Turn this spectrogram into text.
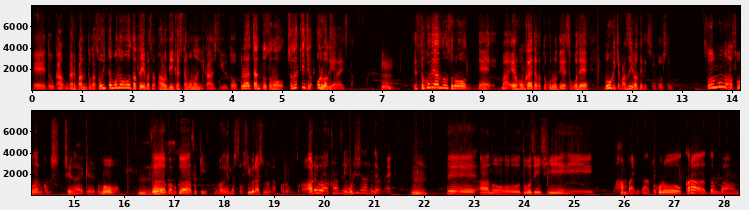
えー、とガガルパンとか、そういったものを例えばそのパロディ化したものに関して言うと、これはちゃんとその著作権者がおるわけじゃないですか。うん。でそこであの、そのね、まあ、エロ本書いたところで、そこで儲けちゃまずいわけですよ、どうしても。そういうものはそうなのかもしれないけれども、うん、例えば僕がさっき話題に出した日暮らしのナッコロニとか、あれは完全にオリジナルだよね。うん、で、あの、同人誌販売みたいなところから、だんだん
